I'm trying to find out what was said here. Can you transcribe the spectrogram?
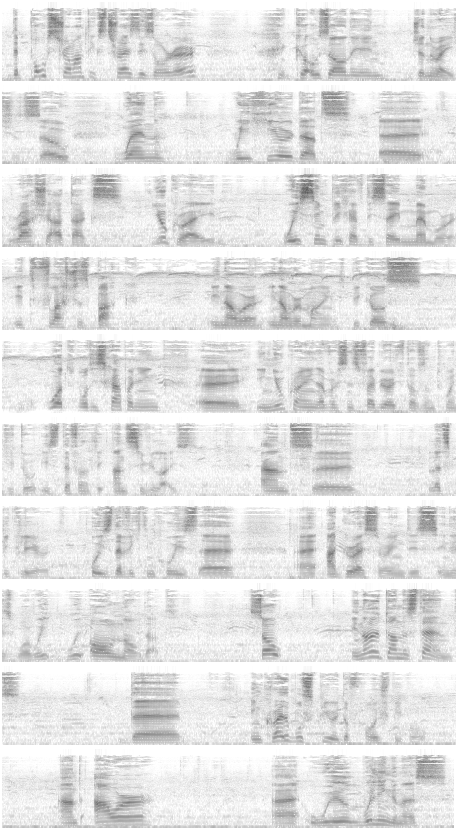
the post-traumatic stress disorder goes on in generations. So when we hear that uh, Russia attacks Ukraine, we simply have the same memory. It flashes back in our in our mind because what what is happening uh, in Ukraine ever since February 2022 is definitely uncivilized. And uh, let's be clear, who is the victim, who is uh, uh, aggressor in this in this war. We we all know that. So, in order to understand the incredible spirit of Polish people and our uh, will willingness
